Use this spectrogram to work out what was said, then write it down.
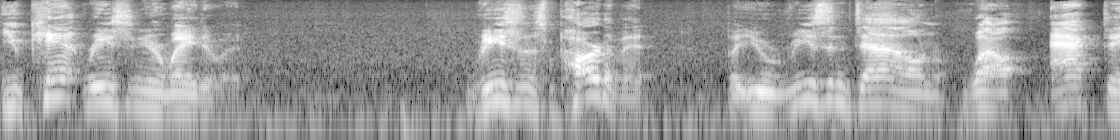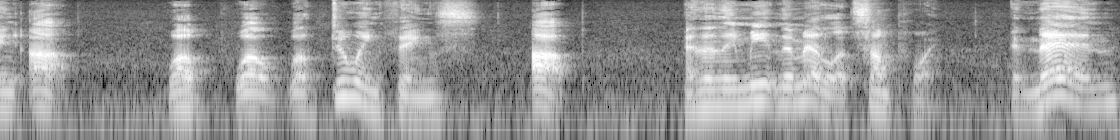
You can't reason your way to it. Reason is part of it, but you reason down while acting up, while while while doing things up, and then they meet in the middle at some point. and then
